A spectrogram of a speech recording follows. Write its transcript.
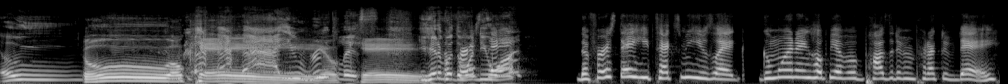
Oh. Oh, okay. You ruthless. Okay. You hit him with the what do you day- want? The first day he texted me, he was like, "Good morning. Hope you have a positive and productive day."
